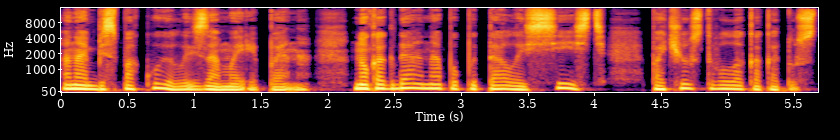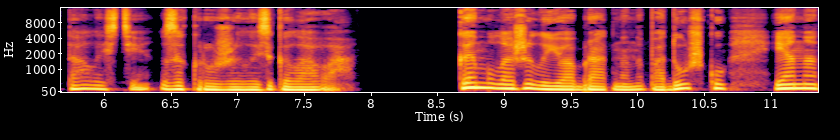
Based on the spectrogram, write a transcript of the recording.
Она беспокоилась за Мэри Пена, но когда она попыталась сесть, почувствовала, как от усталости закружилась голова. Кэм уложил ее обратно на подушку, и она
